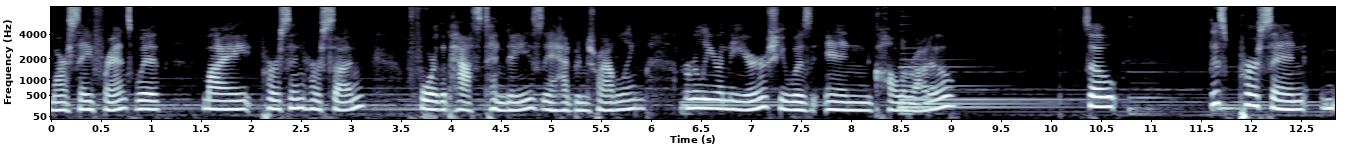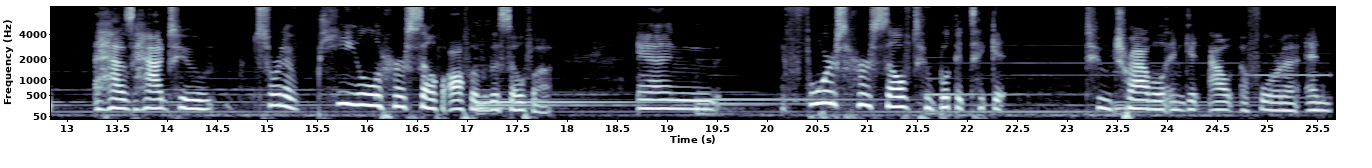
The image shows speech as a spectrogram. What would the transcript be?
Marseille, France, with my person, her son, for the past 10 days. They had been traveling. Earlier in the year, she was in Colorado. So, this person has had to sort of peel herself off of the sofa and force herself to book a ticket to travel and get out of Florida and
